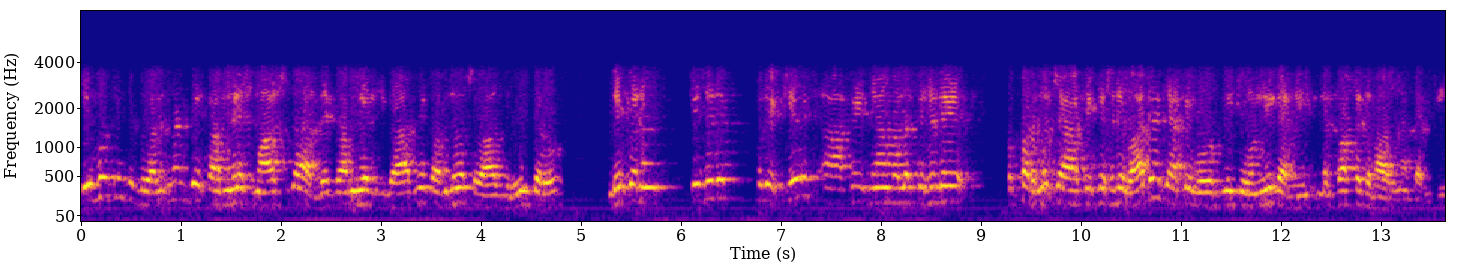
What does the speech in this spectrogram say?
ਇਹੋ ਜਿਹੇ ਡਿਵੈਲਪਮੈਂਟ ਦੇ ਕੰਮ ਨੇ, ਸਮਾਜ ਸੁਧਾਰ ਦੇ ਕੰਮ ਨੇ, ਰੁਜ਼ਗਾਰ ਦੇ ਕੰਮ ਨੇ, ਉਹ ਸਵਾਲ ਜ਼ਰੂਰ ਕਰੋ। ਲੇਕਿਨ ਕਿਸੇ ਦੇ ਭੁਲੇਖੇ ਵਿੱਚ ਆ ਕੇ ਜਾਂ ਮਤਲਬ ਕਿਸੇ ਦੇ ਭਰਮ ਚ ਆ ਕੇ ਕਿਸੇ ਦੇ ਵਾਅਦਿਆਂ ਚ ਆ ਕੇ ਵੋਟ ਦੀ ਚੋਣ ਨਹੀਂ ਕਰਨੀ, ਨਿਰਪੱਖ ਦਿਮਾਗ ਨਾਲ ਕਰਨੀ।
